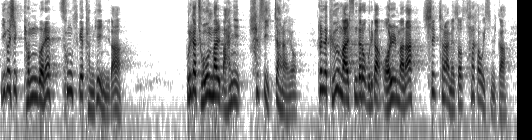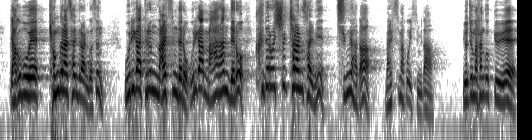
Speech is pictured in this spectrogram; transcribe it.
이것이 경건의 성숙의 단계입니다. 우리가 좋은 말 많이 할 수 있잖아요. 그런데 그 말씀대로 우리가 얼마나 실천하면서 살아가고 있습니까? 야고보의 경건한 삶이라는 것은 우리가 들은 말씀대로 우리가 말한 대로 그대로 실천하는 삶이 중요하다 말씀하고 있습니다. 요즘 한국 교회의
